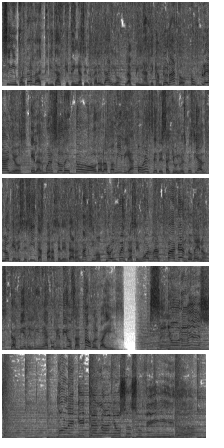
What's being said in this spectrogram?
Sin importar la actividad que tengas en tu calendario, la final de campeonato, cumpleaños, el almuerzo de toda la familia o ese desayuno especial, lo que necesitas para celebrar al máximo lo encuentras en Walmart pagando menos. También en línea con envíos a todo el país. Señores, no le quiten años a su vida.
